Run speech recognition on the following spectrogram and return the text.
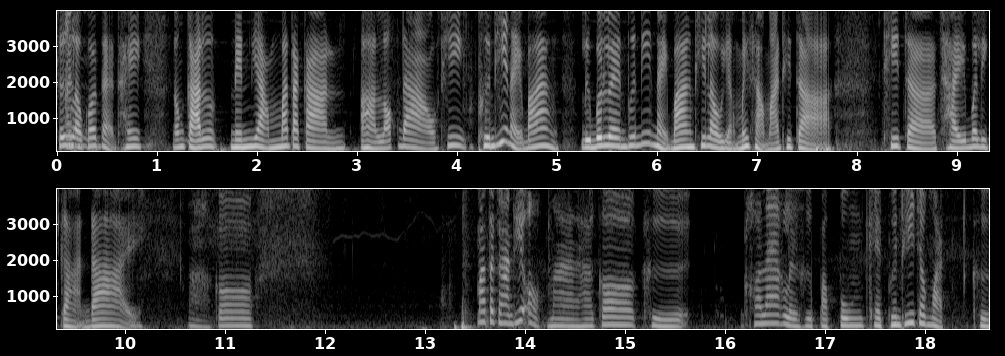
ซึ่งอันเราก็แต่ให้น้องการเน้นย้ำมาตรการอ่าล็อกดาวน์ที่พื้นที่ไหนบ้าง หรือบริเวณพื้นที่ไหนบ้างที่เรายังไม่สามารถที่จะที่จะใช้บริการได้อ่าก็ มาตรการที่ออกมานะคะก็คือข้อแรกเลยคือปรับปรุงเขตพื้นที่จังหวัดคือ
